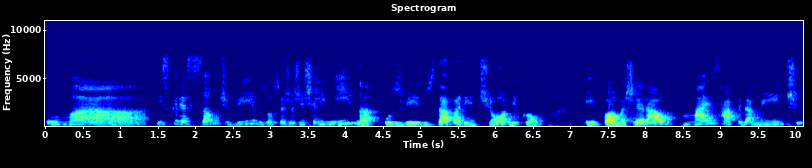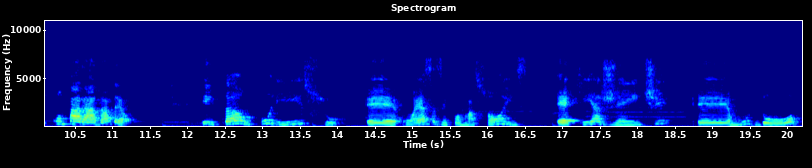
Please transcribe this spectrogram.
uma excreção de vírus, ou seja, a gente elimina os vírus da variante Omicron em forma geral mais rapidamente comparada à Delta. Então, por isso, é, com essas informações, é que a gente é, mudou,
